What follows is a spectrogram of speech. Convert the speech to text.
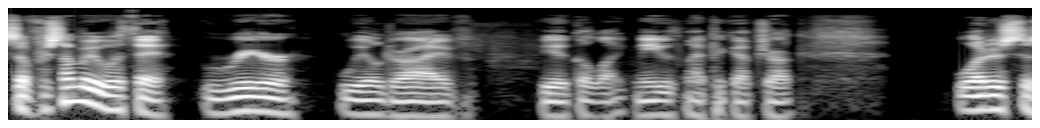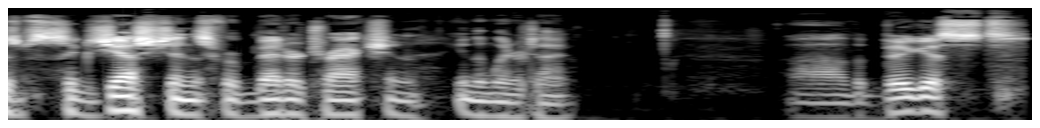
So for somebody with a rear wheel drive vehicle like me with my pickup truck, what are some suggestions for better traction in the wintertime? Uh, the biggest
